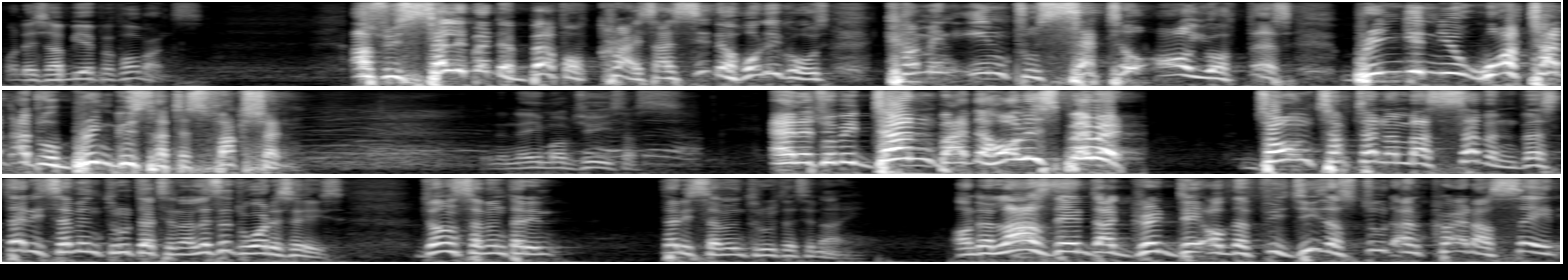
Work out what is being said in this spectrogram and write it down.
for there shall be a performance. As we celebrate the birth of Christ, I see the Holy Ghost coming in to settle all your thirst, bringing you water that will bring you satisfaction. In the name of Jesus. And it will be done by the Holy Spirit. John chapter number 7, verse 37 through 39. Listen to what it says. John 7, 30, 37 through 39. On the last day, that great day of the feast, Jesus stood and cried out, saying,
